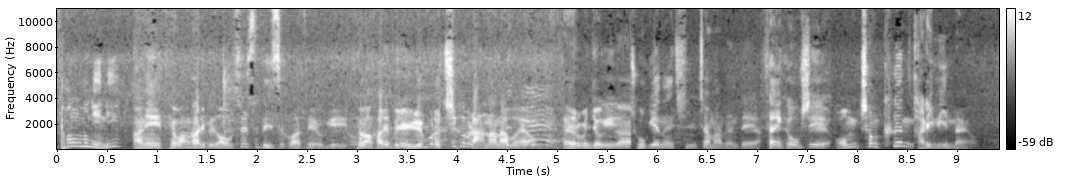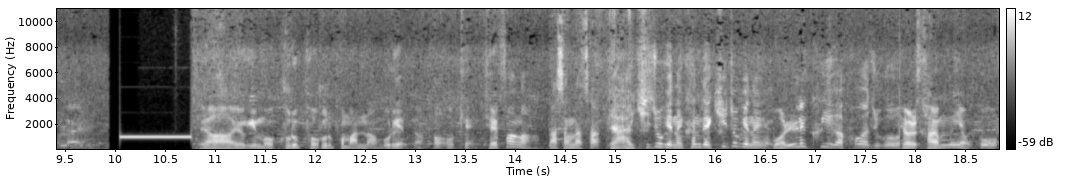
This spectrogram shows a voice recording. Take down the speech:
팡문이니? 아니, 대왕 가리비가 없을 수도 있을 것 같아요, 여기. 대왕 가리비를 일부러 취급을 안 하나 봐요. 자, 여러분, 여기가 조개는 진짜 많은데, 사장님, 그 혹시 엄청 큰 가리비 있나요? 야 여기 뭐 구루포 구루포 맞나? 모르겠다 어? 어 개, 개팡아 나삭나삭? 야 키조개는 큰데 키조개는 원래 크기가 커가지고 별 감이 없고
